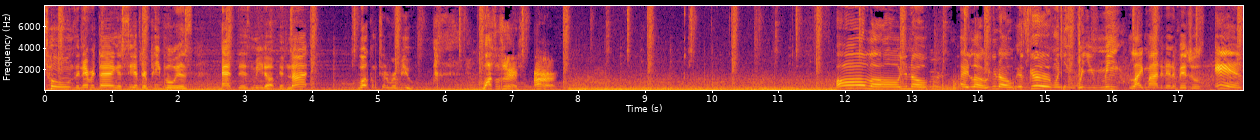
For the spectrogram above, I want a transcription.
tunes and everything and see if their people is at this meetup. If not, welcome to the review. What's You know, hey look, you know, it's good when you when you meet like-minded individuals and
